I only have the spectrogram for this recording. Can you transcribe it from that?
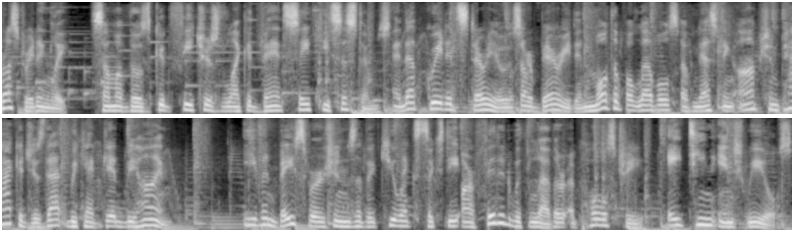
Frustratingly, some of those good features like advanced safety systems and upgraded stereos are buried in multiple levels of nesting option packages that we can't get behind. Even base versions of the QX60 are fitted with leather upholstery, 18-inch wheels,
